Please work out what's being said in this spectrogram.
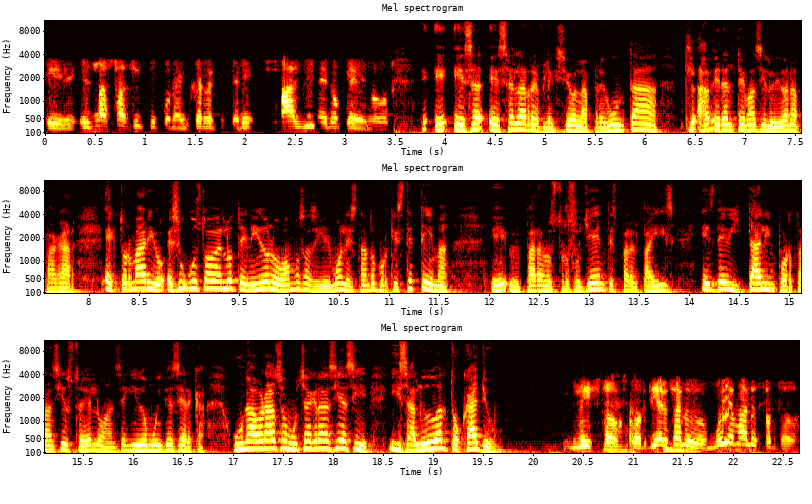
eh, es más fácil que por ahí se recupere más dinero que de los... E, e, esa, esa es la reflexión, la pregunta clave era el tema si lo iban a pagar. Héctor Mario, es un gusto haberlo tenido, lo vamos a seguir molestando porque este tema eh, para nuestros oyentes, para el país, es de vital importancia y ustedes lo han seguido muy de cerca. Un abrazo, muchas gracias y, y saludo al tocayo. Listo, cordial saludo, muy amables por todo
